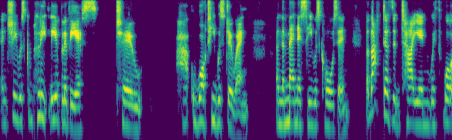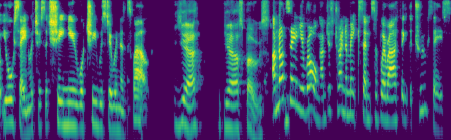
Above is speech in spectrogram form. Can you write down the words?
and she was completely oblivious to ha- what he was doing and the menace he was causing. But that doesn't tie in with what you're saying, which is that she knew what she was doing as well. Yeah, yeah, I suppose. I'm not saying you're wrong. I'm just trying to make sense of where I think the truth is.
